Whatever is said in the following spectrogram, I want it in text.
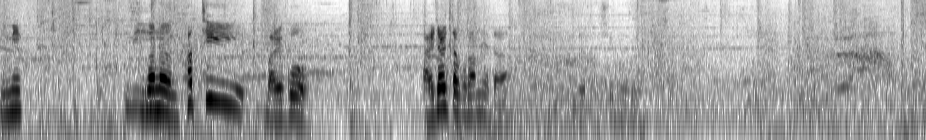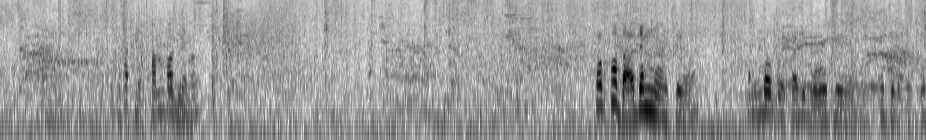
이미 이미 이거는 파티 말고 알잘딱으로 합니다. 먼저 드시고 1파트 3번이만 서퍼 나댐 모으세요. 3버블까지 모으세요. 그러지 말고.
